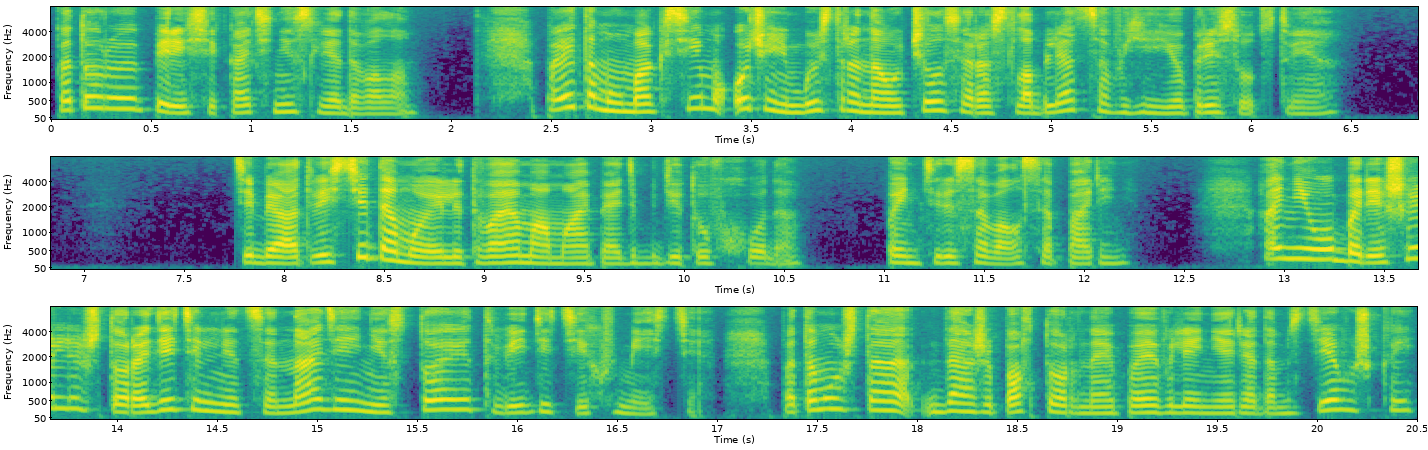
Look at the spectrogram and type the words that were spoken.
которую пересекать не следовало. Поэтому Максим очень быстро научился расслабляться в ее присутствии. «Тебя отвезти домой или твоя мама опять бдит у входа?» – поинтересовался парень. Они оба решили, что родительнице Нади не стоит видеть их вместе, потому что даже повторное появление рядом с девушкой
